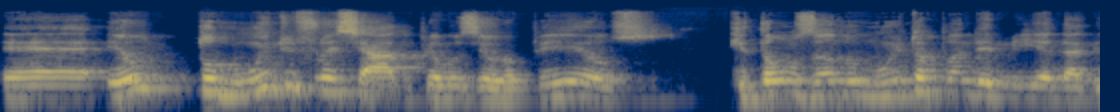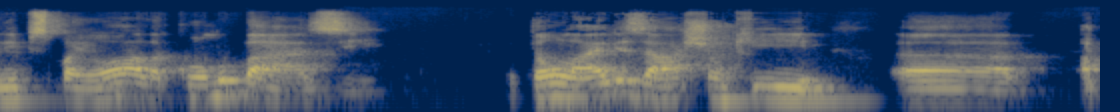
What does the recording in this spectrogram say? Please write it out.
É, eu estou muito influenciado pelos europeus que estão usando muito a pandemia da gripe espanhola como base. Então lá eles acham que uh, a,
